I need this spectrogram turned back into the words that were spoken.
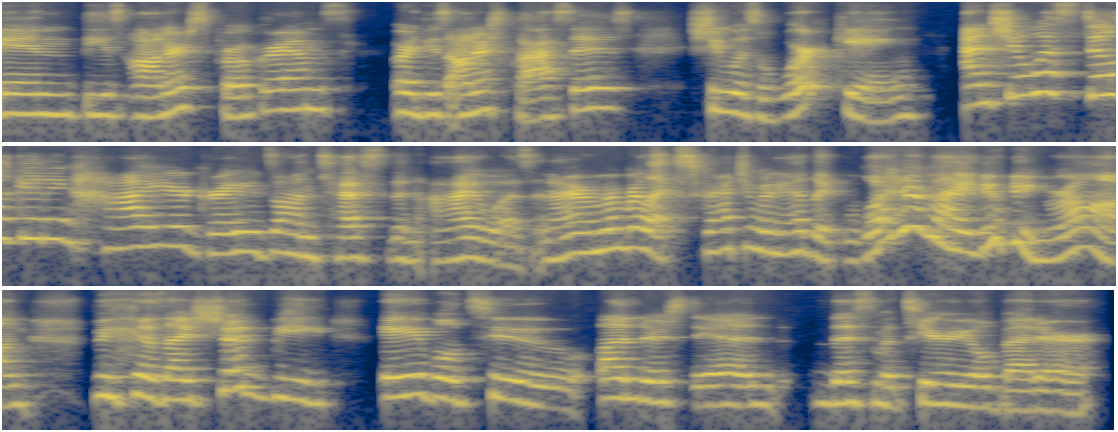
in these honors programs or these honors classes, she was working and she was still getting higher grades on tests than I was. And I remember like scratching my head, like, what am I doing wrong? Because I should be able to understand this material better.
